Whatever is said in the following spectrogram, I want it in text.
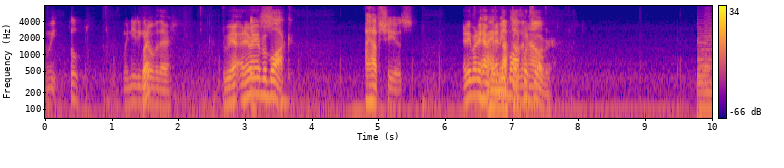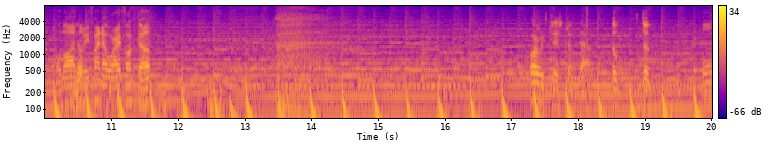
We. Oh. We need to get What? over there. Do we anybody have a block? I have shears. Anybody have have any nothing. block Doesn't help. Hold on, Nope. let me find out where I fucked up. Or we could just jump down. The the whole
